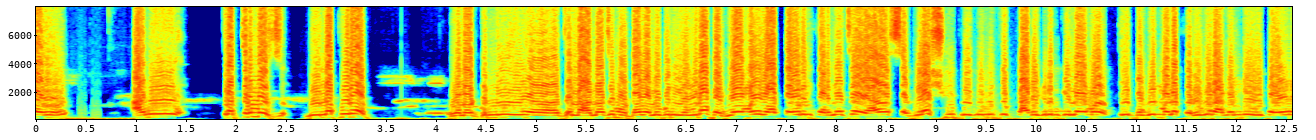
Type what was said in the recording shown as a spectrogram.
आहे. आणि प्रथमच बेलापुरात मला वाटतं मी जर लहानाचा मोठा झालो पण एवढा भगवामय वातावरण करण्याचा ह्या सगळ्या शिवप्रेमींनी जो कार्यक्रम केला ते बघून मला खरोखर आनंद होत आहे.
